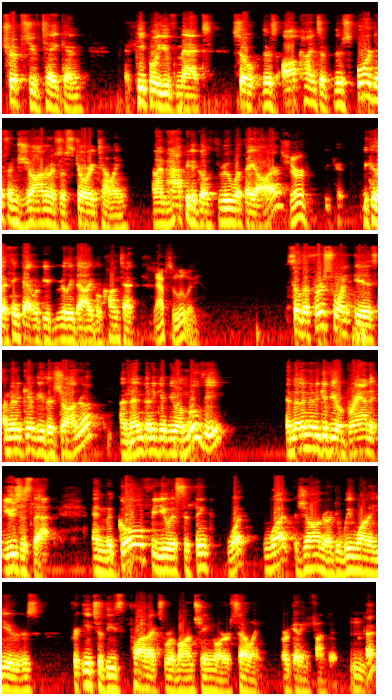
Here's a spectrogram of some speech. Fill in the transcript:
trips you've taken, people you've met. So there's all kinds of there's four different genres of storytelling, and I'm happy to go through what they are Sure. Because I think that would be really valuable content. Absolutely. So the first one is I'm going to give you the genre, I'm then going to give you a movie, and then I'm going to give you a brand that uses that. And the goal for you is to think what what genre do we want to use for each of these products we're launching or selling or getting funded. Mm. Okay.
